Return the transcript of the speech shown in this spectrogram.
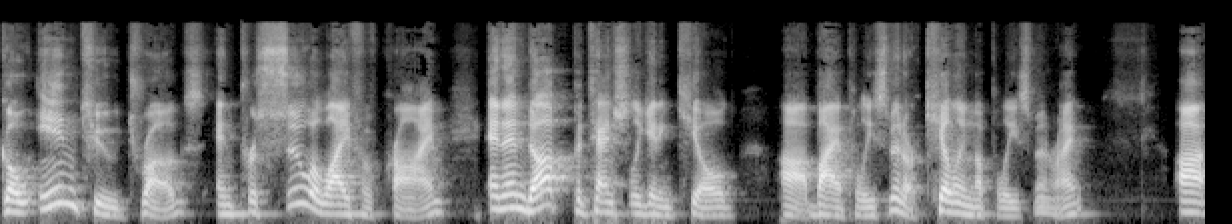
go into drugs and pursue a life of crime and end up potentially getting killed uh, by a policeman or killing a policeman, right? Uh,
